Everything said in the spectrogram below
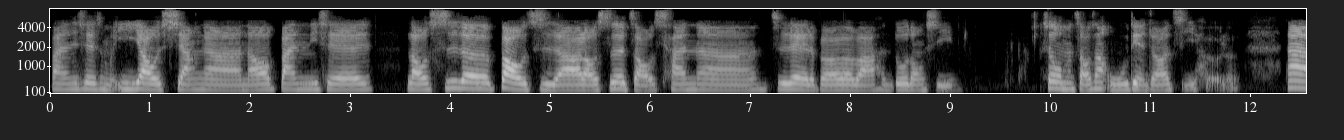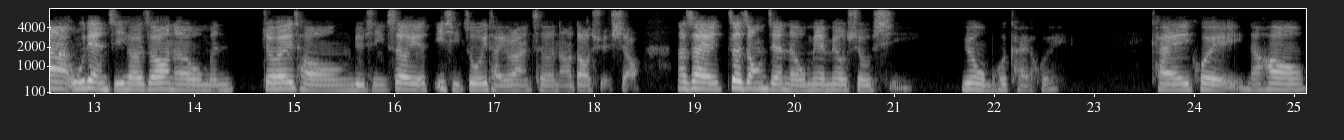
搬一些什么医药箱啊，然后搬一些老师的报纸啊、老师的早餐啊之类的，叭叭叭叭很多东西。所以我们早上五点就要集合了。那五点集合之后呢，我们就会从旅行社一起坐一台游览车，然后到学校。那在这中间呢，我们也没有休息，因为我们会开会，开会，然后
